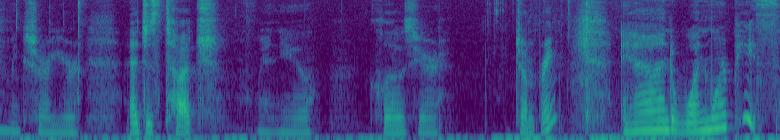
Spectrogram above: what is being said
Make sure your edges touch when you close your jump ring. And one more piece.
